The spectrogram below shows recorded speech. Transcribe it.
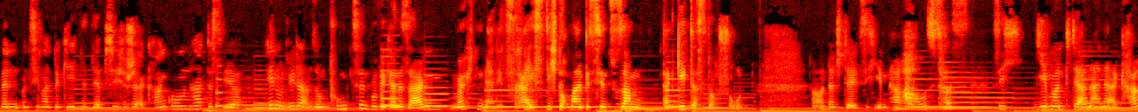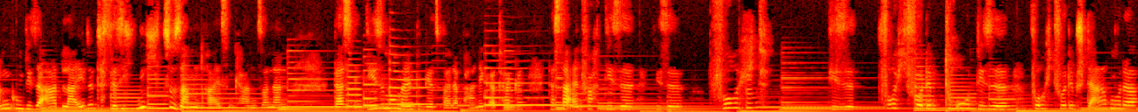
wenn uns jemand begegnet, der psychische Erkrankungen hat, dass wir hin und wieder an so einem Punkt sind, wo wir gerne sagen möchten, ja, jetzt reiß dich doch mal ein bisschen zusammen, dann geht das doch schon. Ja, und dann stellt sich eben heraus, dass sich jemand, der an einer Erkrankung dieser Art leidet, dass er sich nicht zusammenreißen kann, sondern dass in diesem Moment und jetzt bei der Panikattacke, dass da einfach diese, diese Furcht, diese Furcht vor dem Tod, diese Furcht vor dem Sterben oder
